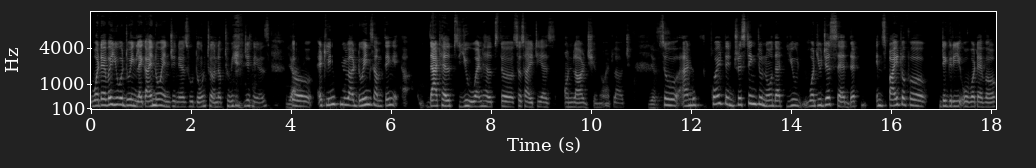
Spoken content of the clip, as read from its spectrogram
whatever you were doing, like I know engineers who don't turn up to be engineers. Yeah. So, at least you are doing something uh, that helps you and helps the society as on large, you know, at large. Yes. So, and it's quite interesting to know that you, what you just said, that in spite of a degree or whatever,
